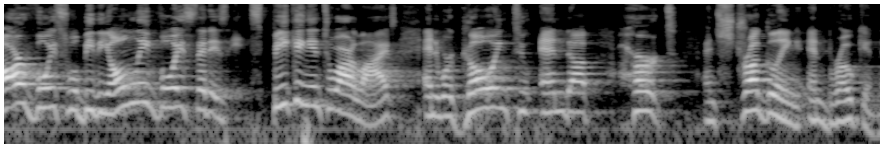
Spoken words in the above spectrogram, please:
our voice will be the only voice that is speaking into our lives, and we're going to end up hurt and struggling and broken.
